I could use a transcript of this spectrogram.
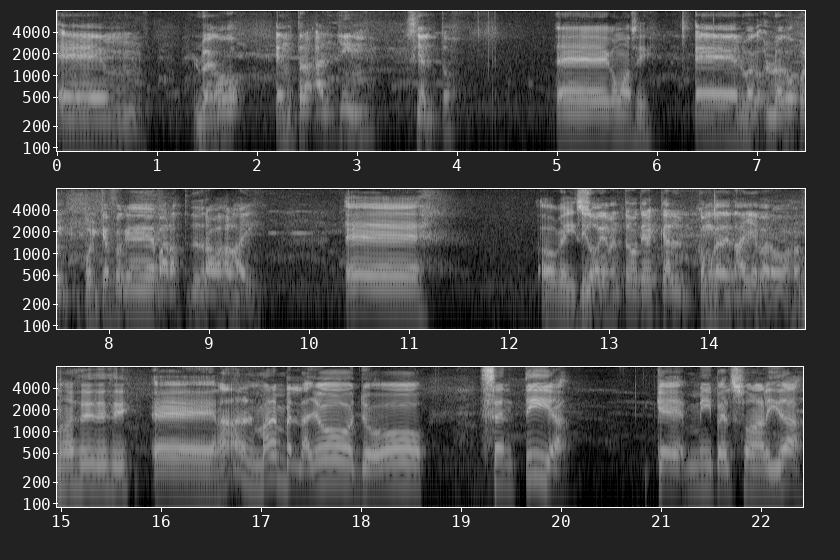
Em, luego entra al gym, ¿cierto? Eh, ¿Cómo así? Eh, luego, luego ¿por, qué fue que paraste de trabajar ahí? Eh... Ok, Digo, obviamente no tienes que dar como que detalle, pero... No, sí, sí, sí. Eh, nada, normal, en verdad yo, yo sentía que mi personalidad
